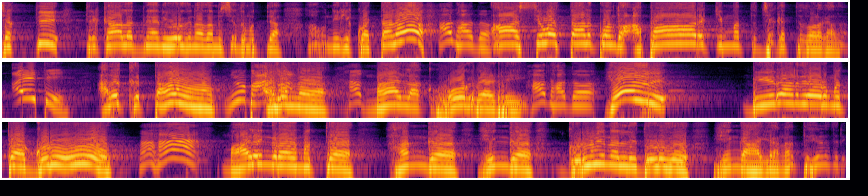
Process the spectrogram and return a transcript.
ಶಕ್ತಿ ತ್ರಿಕಾಲಜ್ಞಾನಿ ಯೋಗನಾಥ ಧಮಿಸಿದ ಮುತ್ಯ ಅವನಿಗೆ ಕೊಟ್ಟನ. ಆ ಶಿವಸ್ಥಾನಕ್ಕೊಂದು ಅಪಾರ ಕಿಮ್ಮತ್ತು ಜಗತ್ತದೊಳಗದ. ಐತಿ. ಅದಕ್ಕೆ ತಾವು ನೀವು ಅದನ್ನ ಮಾಡ್ಲಾಕ್ ಹೋಗ್ಬೇಡ್ರಿ. ಹೇಳ್ರಿ. ಬೀರಾಣ ದೇವ್ರ ಮುತ್ಯ ಗುರು ಮಾಳಿಂಗರಾಯ ಮುತ್ಯ ಹಂಗ ಹಿಂಗ ಗುರುವಿನಲ್ಲಿ ದುಡಿದು ಹಿಂಗ ಆಗ್ಯಾನ ಅಂತ ಹೇಳಿದ್ರಿ.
